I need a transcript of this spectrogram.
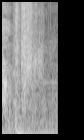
Look!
